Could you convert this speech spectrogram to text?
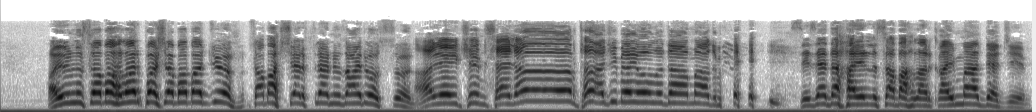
Hayırlı sabahlar paşa babacığım. Sabah şerifleriniz ayrı olsun. Aleyküm selam Taci Beyoğlu damadım. Size de hayırlı sabahlar kayınvalideciğim.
